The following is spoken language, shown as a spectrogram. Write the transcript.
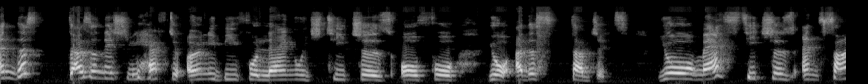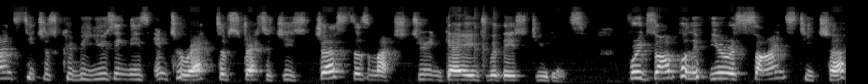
And this doesn't necessarily have to only be for language teachers or for your other subjects. Your maths teachers and science teachers could be using these interactive strategies just as much to engage with their students. For example, if you're a science teacher,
